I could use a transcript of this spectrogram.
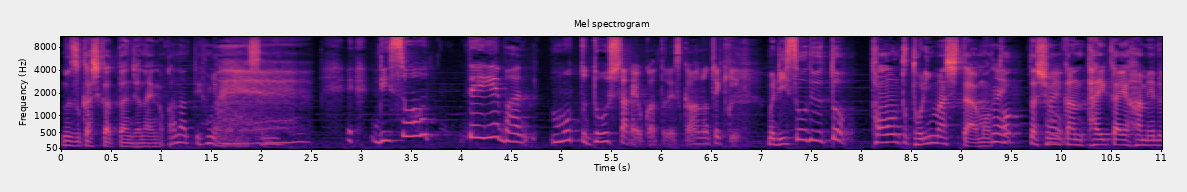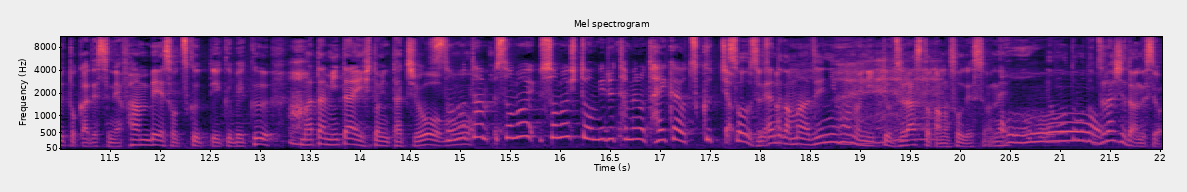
難しかったんじゃないのかなっていうふうに思いますね。え理想で言えばもっとどうしたらよかったですか？あの時。まあ理想で言うとトーンと取りました。もうはい。取った瞬間大会はめるとかですね、ファンベースを作っていくべくまた見たい人たちをそのたそのその人を見るための大会を作っちゃうそうですね。だからまあ全日本の日程をずらすとかもそうですよね。もともとずらしてたんですよ、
